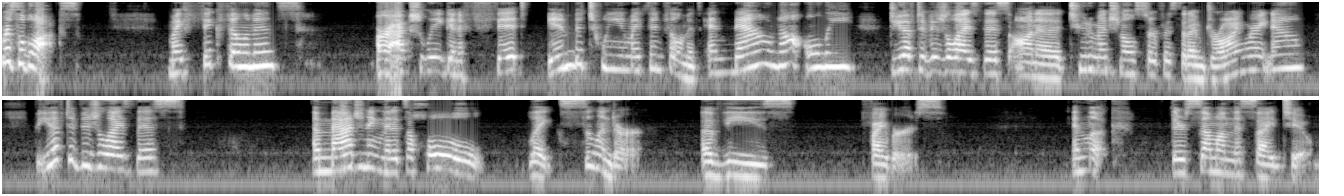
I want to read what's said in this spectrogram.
bristle blocks. My thick filaments are actually going to fit in between my thin filaments. And now not only do you have to visualize this on a two-dimensional surface that I'm drawing right now, but you have to visualize this imagining that it's a whole, like, cylinder of these fibers. And look, there's some on this side too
